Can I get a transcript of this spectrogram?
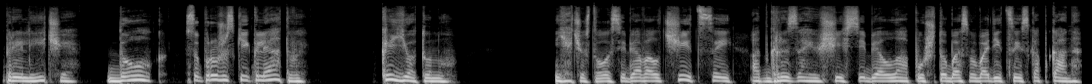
Приличие, долг, супружеские клятвы. К йотуну. Я чувствовала себя волчицей, отгрызающей себе лапу, чтобы освободиться из капкана.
